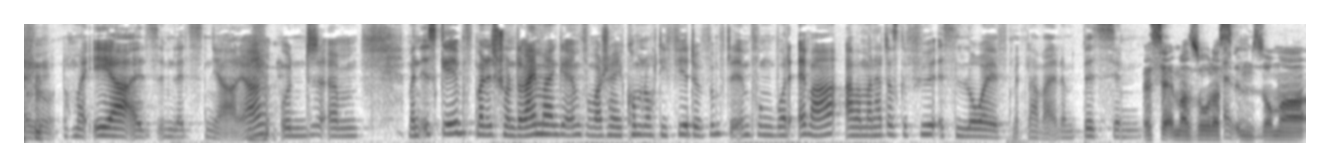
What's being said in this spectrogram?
Also nochmal eher als im letzten Jahr, ja. Und ähm, man ist geimpft, man ist schon dreimal geimpft und wahrscheinlich kommt noch die vierte, fünfte Impfung, whatever. Aber man hat das Gefühl, es läuft mittlerweile ein bisschen. Es ist ja immer so, dass Also- im Sommer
